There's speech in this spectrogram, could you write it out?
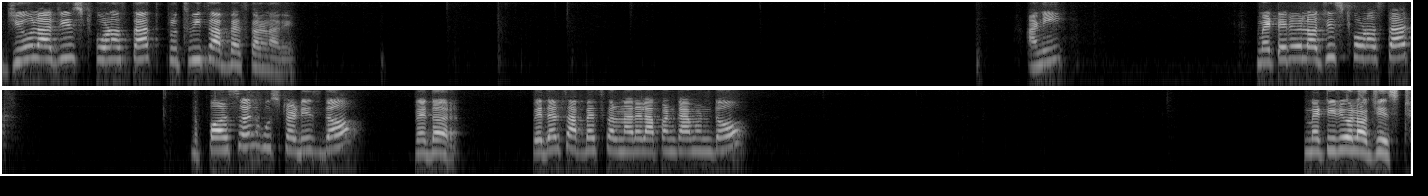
जिओलॉजिस्ट कोण असतात? पृथ्वीचा अभ्यास करणारे. आणि मेटेरिओलॉजिस्ट कोण असतात? The person who studies the weather वेदरचा अभ्यास करणाऱ्याला आपण काय म्हणतो? मेटेरिओलॉजिस्ट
